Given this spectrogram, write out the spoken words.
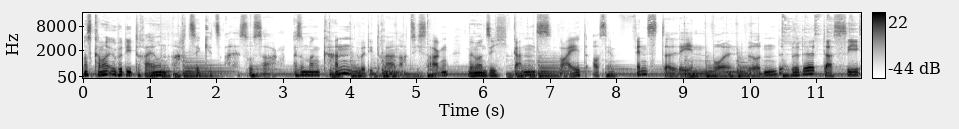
Was kann man über die 83 jetzt alles so sagen? Also man kann über die 83 sagen, wenn man sich ganz weit aus dem Fenster lehnen wollen würden, würde, dass sie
